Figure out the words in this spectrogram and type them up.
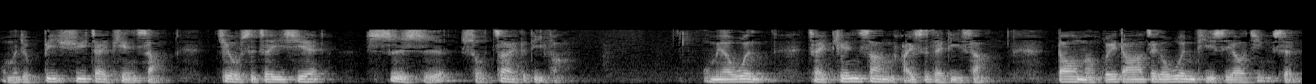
我们就必须在天上，就是这一些事实所在的地方。我们要问，在天上还是在地上？当我们回答这个问题时，要谨慎。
